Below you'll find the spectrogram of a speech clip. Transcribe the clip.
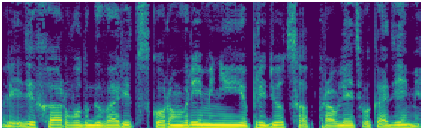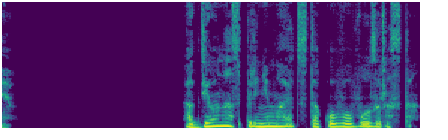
Леди Харвуд говорит, в скором времени ее придется отправлять в академию. А где у нас принимают с такого возраста?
